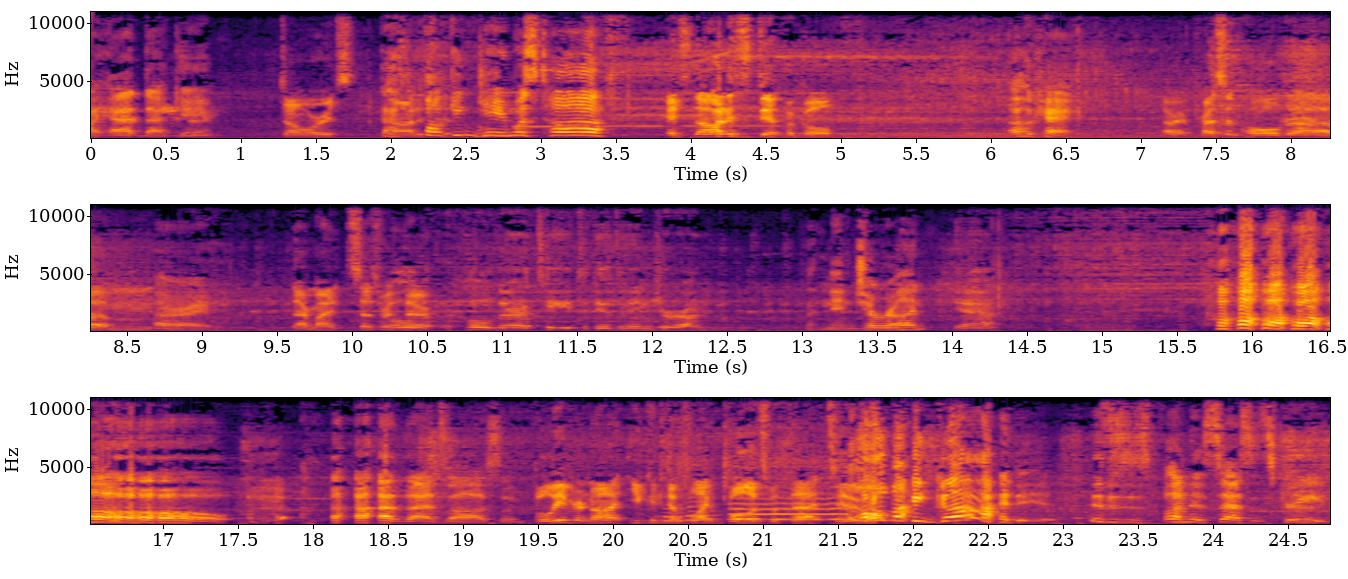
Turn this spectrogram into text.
I had that game. Don't worry, it's not That as fucking difficult. game was tough. It's not as difficult. Okay. All right, press and hold. Um, All right. never mind. It says right hold, there. hold RT to do the ninja run. The ninja run. Yeah. Oh, that's awesome. Believe it or not, you can deflect bullets with that too. Oh my god! This is as fun as Assassin's Creed.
